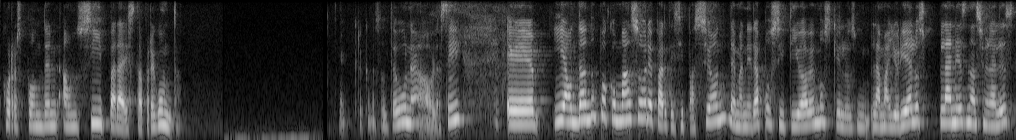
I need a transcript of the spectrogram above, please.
corresponden a un sí para esta pregunta creo que me salté una, ahora sí. Eh, y ahondando un poco más sobre participación, de manera positiva vemos que la mayoría de los planes nacionales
